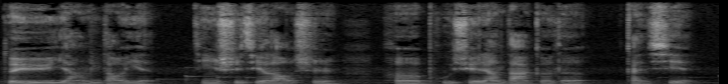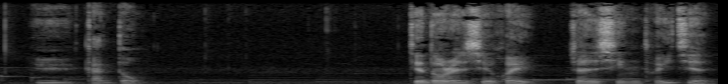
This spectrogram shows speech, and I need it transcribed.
对于杨导演、金世杰老师和朴学亮大哥的感谢与感动。渐冻人协会真心推荐，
